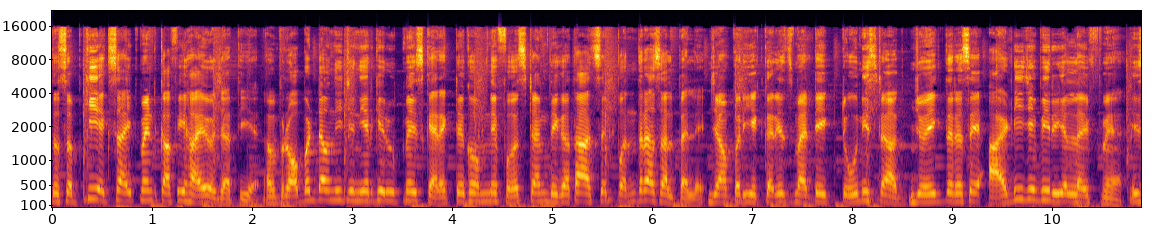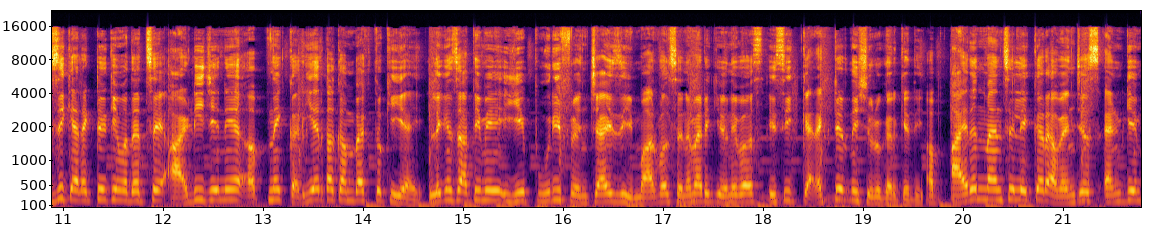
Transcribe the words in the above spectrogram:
तो सबकी एक्साइटमेंट काफ़ी हाई हो जाती है। अब रॉबर्ट डाउनी जूनियर के रूप में इस कैरेक्टर को हमने फ़र्स्ट टाइम देखा था आज से पंद्रह साल पहले, जहाँ पर ये करिज्मेटिक टोनी स्टार्क जो एक तरह से आरडीजे भी रियल लाइफ में है। इसी कैरेक्टर की मदद से आरडीजे ने अपने करियर का कम तो किया ही, लेकिन साथ ही में ये पूरी फ्रेंचाइजी मार्वल सिनेमेटिक यूनिवर्स इसी कैरेक्टर ने शुरू करके दी। अब आयरन मैन से लेकर अवेंजर्स एंड गेम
